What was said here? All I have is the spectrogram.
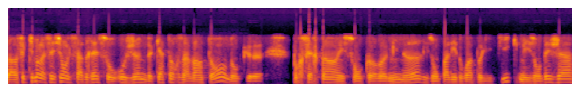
Alors effectivement, la session elle s'adresse aux, jeunes de 14 à 20 ans. Donc euh, pour certains, ils sont encore euh, mineurs, ils n'ont pas les droits politiques, mais ils ont déjà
